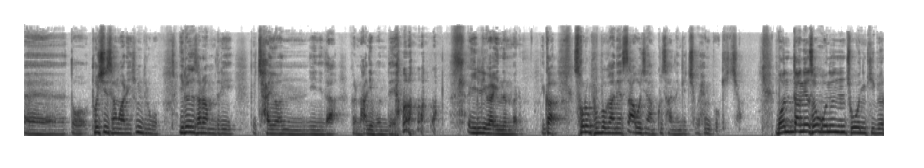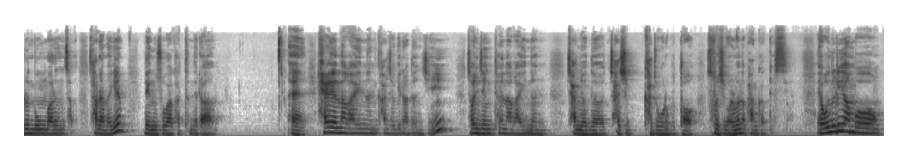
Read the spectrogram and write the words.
에, 또 도시 생활이 힘들고 이런 사람들이 그 자연인이다 그걸 많이 본대요. 일리가 있는 말입 그러니까 서로 부부간에 싸우지 않고 사는 게 최고 행복이죠. 먼 땅에서 오는 좋은 기별은 목마른 사, 람에게 냉수와 같으니라. 예, 해외 나가 있는 가족이라든지 전쟁터에 나가 있는 자녀들, 자식, 가족으로부터 소식이 얼마나 반갑겠어요. 예, 오늘이야 뭐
